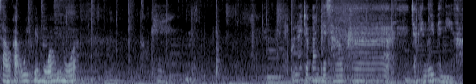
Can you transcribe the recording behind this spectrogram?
เซาค่ะ อุ้ยเวียนหัวเวียนหัวโอเคคุณนายจากบ้านเกเซาค่ะ จากเฮนรี่เพนนีค่ะ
